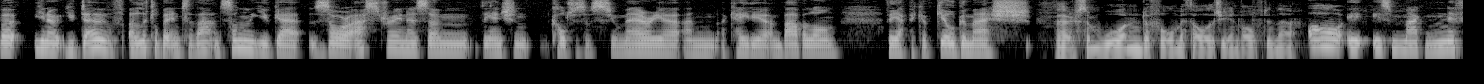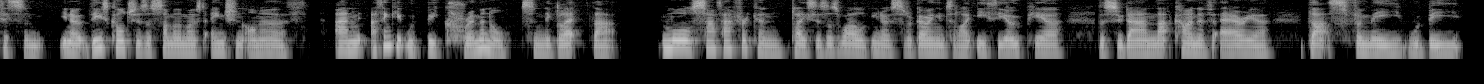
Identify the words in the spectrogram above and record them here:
But you know, you delve a little bit into that, and suddenly you get Zoroastrianism, the ancient cultures of Sumeria and Akkadia and Babylon, the Epic of Gilgamesh. There's some wonderful mythology involved in there. Oh, it is magnificent. You know, these cultures are some of the most ancient on earth. And I think it would be criminal to neglect that. More South African places as well, you know, sort of going into like Ethiopia, the Sudan, that kind of area. That's for me would be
